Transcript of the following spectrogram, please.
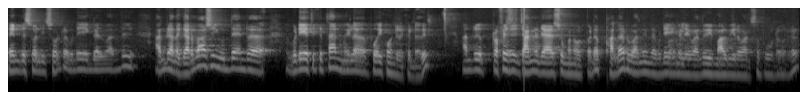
என்று சொல்லி சொல்கிற விடயங்கள் வந்து அன்று அந்த கர்ப்பாச யுத்த என்ற விடயத்துக்குத்தான் மேலே போய் கொண்டிருக்கின்றது. அன்று ப்ரொஃபஸர் ஜான ஜெயசுமன் உட்பட பலர் வந்து இந்த விடயங்களை வந்து விமால் வீரவன்ச போன்றவர்கள்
